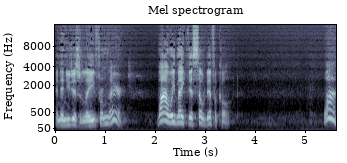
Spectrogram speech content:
And then you just lead from there. Why we make this so difficult? Why?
